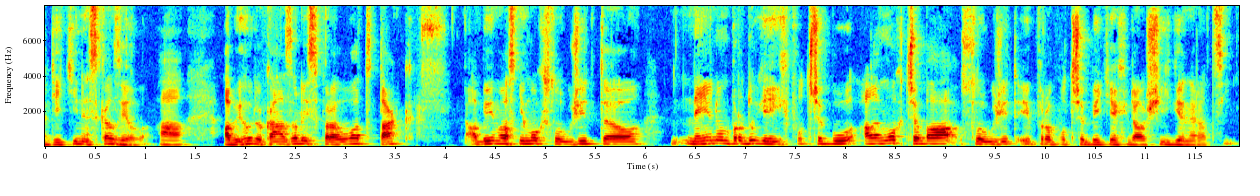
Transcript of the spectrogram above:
děti neskazil a aby ho dokázali spravovat tak, aby jim vlastně mohl sloužit nejenom pro tu jejich potřebu, ale mohl třeba sloužit i pro potřeby těch dalších generací.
